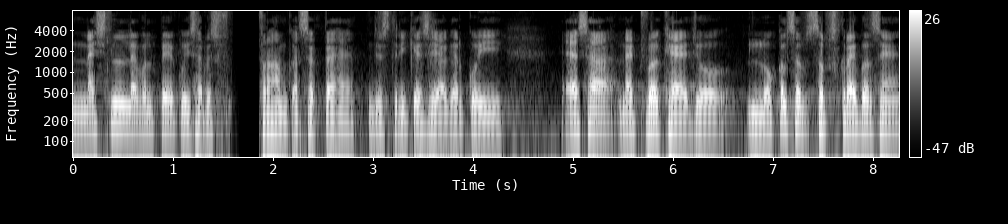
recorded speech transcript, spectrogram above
نیشنل لیول پہ کوئی سروس فراہم کر سکتا ہے جس طریقے سے اگر کوئی ایسا نیٹ ورک ہے جو لوکل سب سبسکرائبرس ہیں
